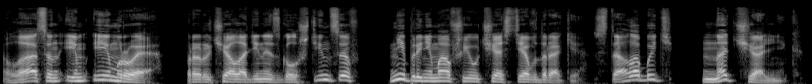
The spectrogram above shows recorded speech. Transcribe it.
«Ласен им имруэ», — прорычал один из голштинцев, не принимавший участия в драке. «Стало быть, начальник».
